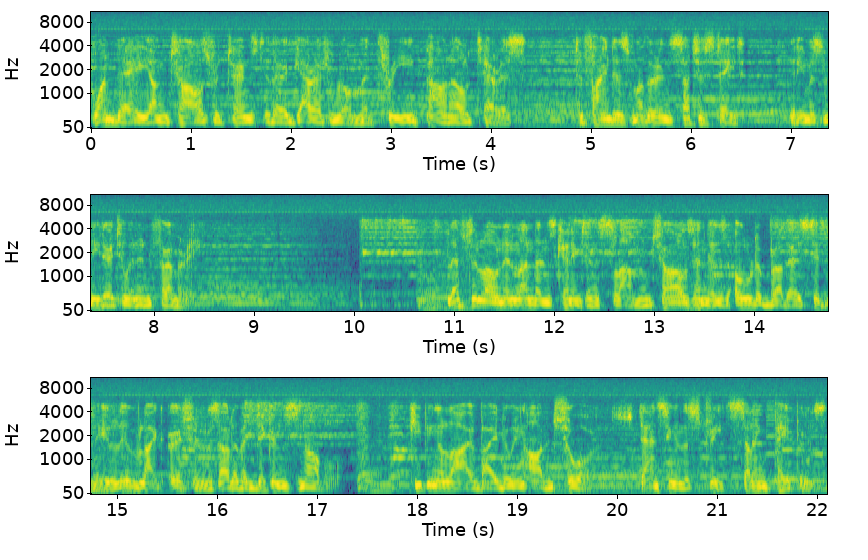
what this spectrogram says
One day, young Charles returns to their garret room at 3 Pownall Terrace to find his mother in such a state that he must lead her to an infirmary. Left alone in London's Kennington slum, Charles and his older brother, Sydney, live like urchins out of a Dickens novel, keeping alive by doing odd chores, dancing in the streets, selling papers,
